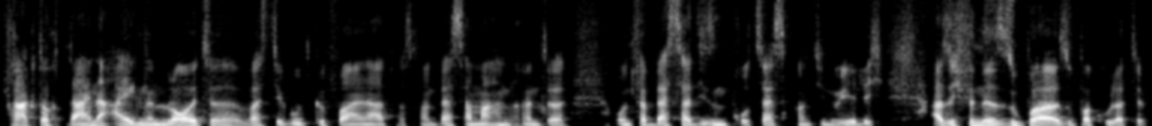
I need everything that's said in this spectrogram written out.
Frag doch deine eigenen Leute, was dir gut gefallen hat, was man besser machen könnte und verbessere diesen Prozess kontinuierlich. Also, ich finde, super, super cooler Tipp.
